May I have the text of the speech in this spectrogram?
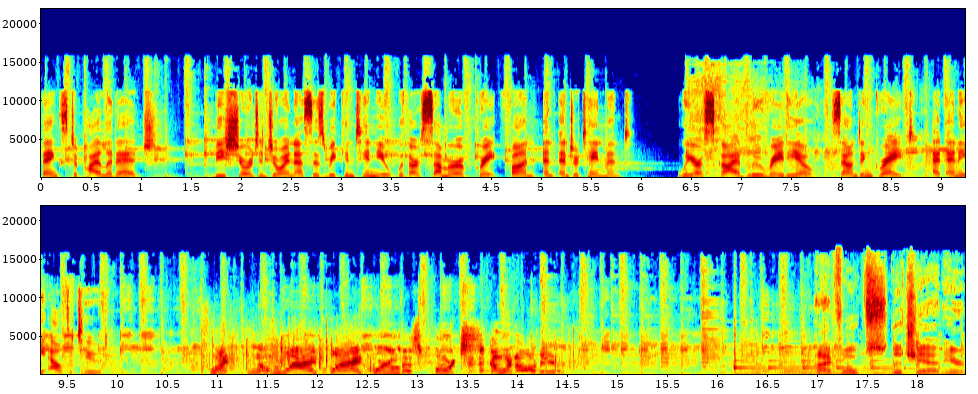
Thanks to Pilot Edge. Be sure to join us as we continue with our summer of great fun and entertainment. We are Sky Blue Radio, sounding great at any altitude. What in the wide, wide world of sports is going on here? Hi, folks. The Chad here.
